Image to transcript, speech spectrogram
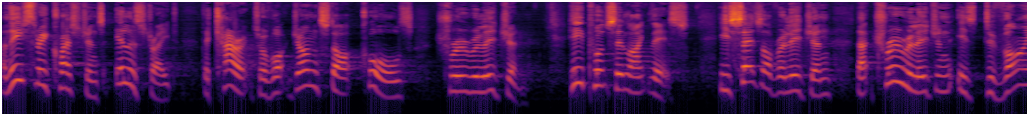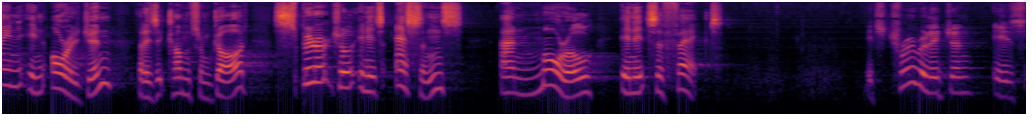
And these three questions illustrate the character of what John Stott calls true religion. He puts it like this He says of religion that true religion is divine in origin, that is, it comes from God, spiritual in its essence, and moral in its effect. Its true religion is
